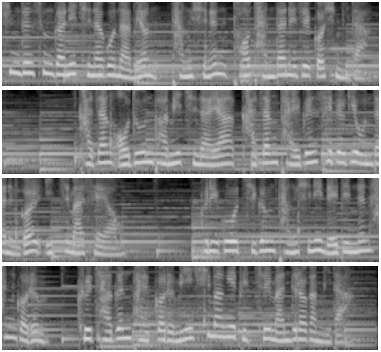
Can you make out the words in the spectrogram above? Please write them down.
힘든 순간이 지나고 나면 당신은 더 단단해질 것입니다. 가장 어두운 밤이 지나야 가장 밝은 새벽이 온다는 걸 잊지 마세요. 그리고 지금 당신이 내딛는 한 걸음, 그 작은 발걸음이 희망의 빛을 만들어갑니다.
